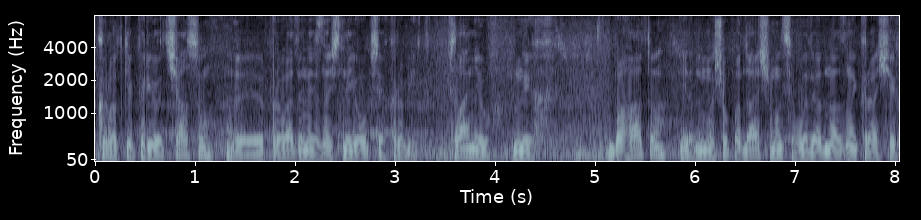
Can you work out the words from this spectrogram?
короткий період часу проведений значний обсяг робіт. Планів в них багато. Я думаю, що в подальшому це буде одна з найкращих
